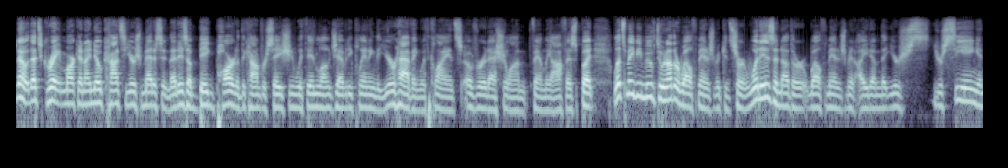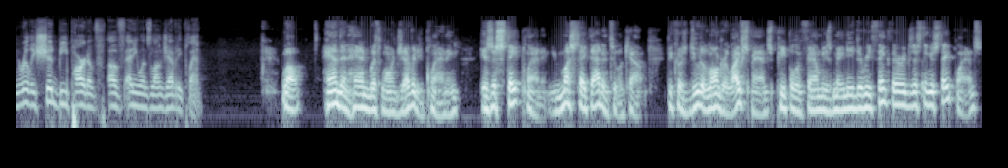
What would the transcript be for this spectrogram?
no, that's great, Mark. And I know concierge medicine that is a big part of the conversation within longevity planning that you're having with clients over at Echelon Family Office. But let's maybe move to another wealth management concern. What is another wealth management item that you're you're seeing and really should be part of of anyone's longevity plan? Well, hand in hand with longevity planning is estate planning. You must take that into account because due to longer lifespans, people and families may need to rethink their existing estate plans,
